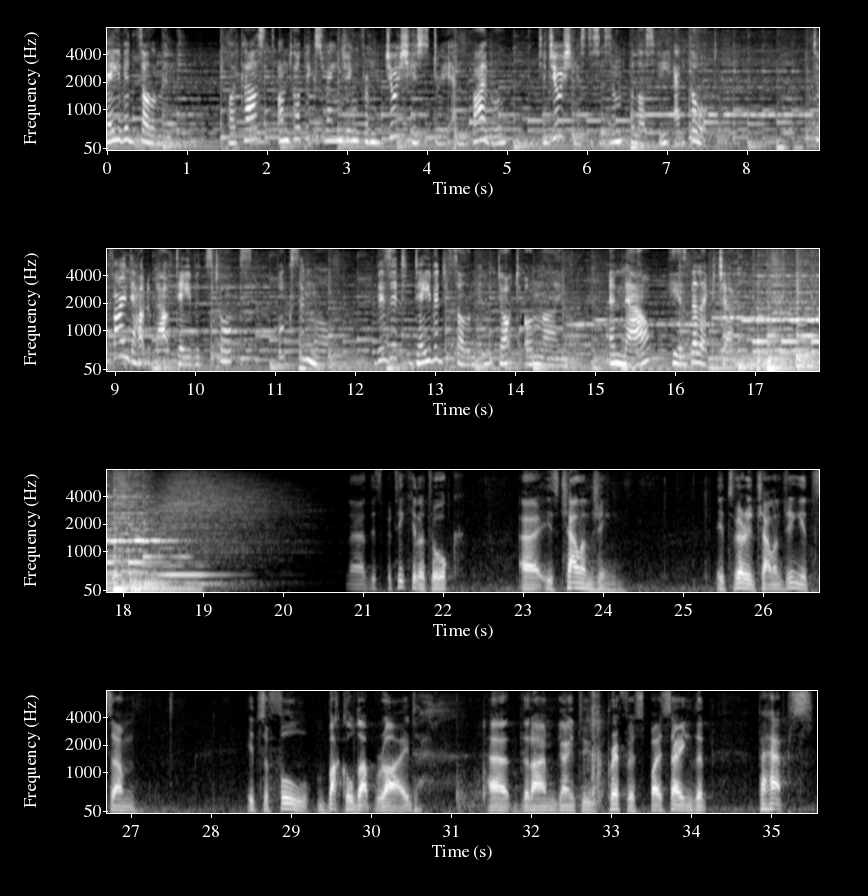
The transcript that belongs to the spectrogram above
David Solomon, podcasts on topics ranging from Jewish history and the Bible to Jewish mysticism, philosophy, and thought. To find out about David's talks, books, and more, visit davidsolomon.online. And now, here's the lecture. Uh, this particular talk uh, is challenging. It's very challenging. It's um, it's a full buckled up ride uh, that I'm going to preface by saying that perhaps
